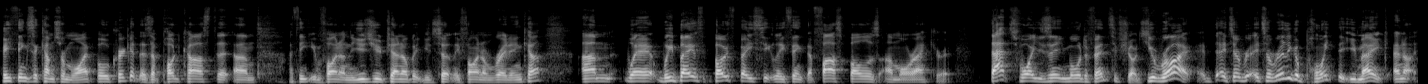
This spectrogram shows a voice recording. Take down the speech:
He thinks it comes from white ball cricket. There's a podcast that um, I think you can find on the YouTube channel, but you'd certainly find on Red Inker, um, where we both both basically think that fast bowlers are more accurate that's why you're seeing more defensive shots. You're right. It's a it's a really good point that you make, and I,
